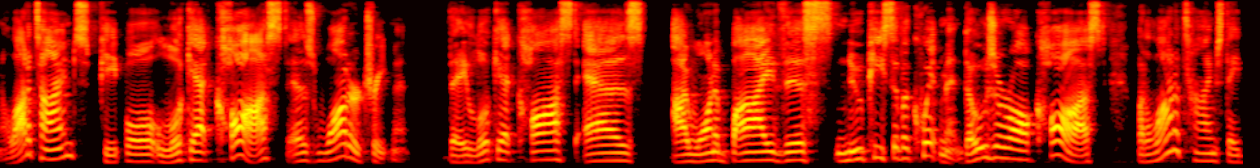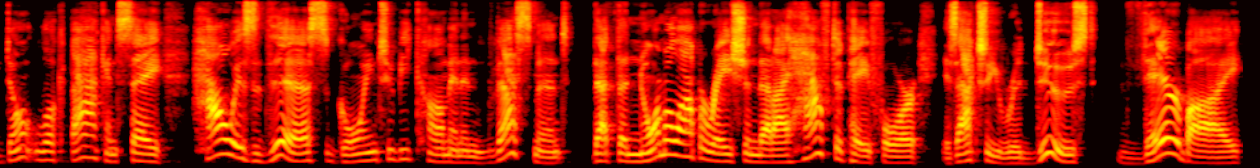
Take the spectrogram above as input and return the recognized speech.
And a lot of times people look at cost as water treatment. They look at cost as I want to buy this new piece of equipment. Those are all cost, but a lot of times they don't look back and say, how is this going to become an investment that the normal operation that I have to pay for is actually reduced? Thereby,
